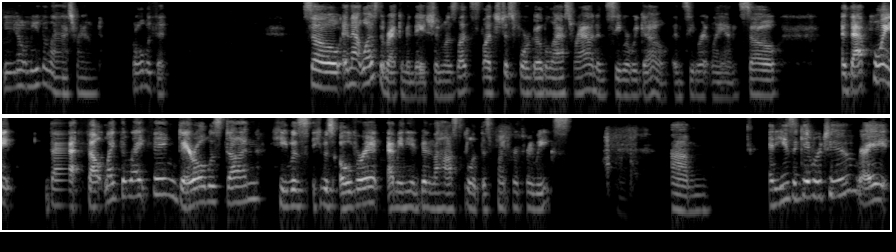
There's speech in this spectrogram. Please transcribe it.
You don't need the last round. Roll with it. So, and that was the recommendation was let's let's just forego the last round and see where we go and see where it lands. So, at that point, that felt like the right thing. Daryl was done. He was he was over it. I mean, he had been in the hospital at this point for three weeks. Um, and he's a giver too, right?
